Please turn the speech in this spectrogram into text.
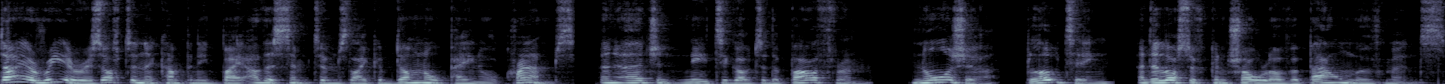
Diarrhea is often accompanied by other symptoms like abdominal pain or cramps, an urgent need to go to the bathroom, nausea, bloating, and a loss of control over bowel movements.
